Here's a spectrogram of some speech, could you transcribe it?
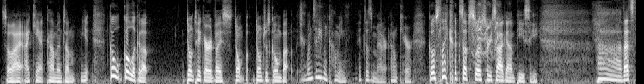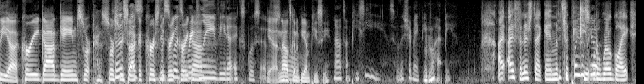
so I, I can't comment on. y- Go go look it up. Don't take our advice. Don't don't just go and buy. When's it even coming? It doesn't matter. I don't care. Ghostlight cooks up Sorcery Saga on PC. Ah, that's the uh, Curry God game, Sor- Sorcery this Saga, was- Curse of the Great Curry God. This was originally Vita exclusive. Yeah, now it's going to be on PC. Now it's on PC, so this should make people happy. I, I finished that game. It's you a play this cute yet? little roguelike.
